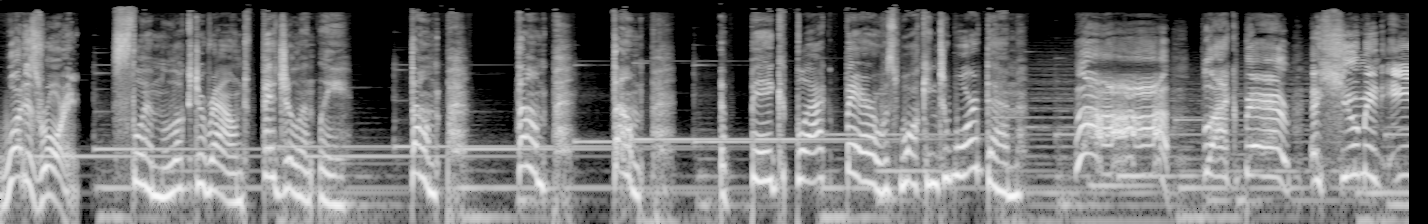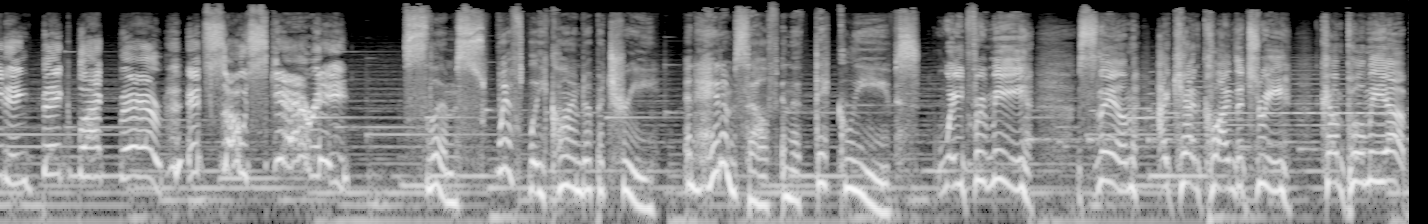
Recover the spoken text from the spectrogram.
What is roaring? Slim looked around vigilantly. Thump, thump, thump. A big black bear was walking toward them. Ah! Black bear! A human eating big black bear! It's so scary! Slim swiftly climbed up a tree and hid himself in the thick leaves. Wait for me! Slim, I can't climb the tree. Come pull me up.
